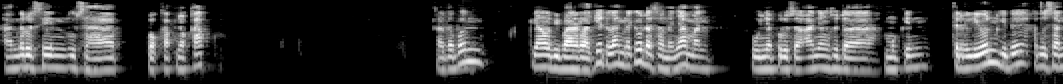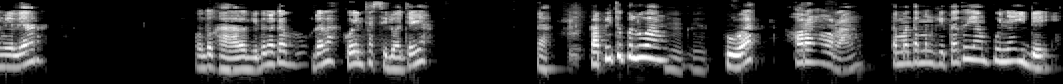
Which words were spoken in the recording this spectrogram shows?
nerusin usaha bokap nyokap, ataupun yang lebih parah lagi adalah mereka udah zona nyaman, punya perusahaan yang sudah mungkin triliun gitu, ratusan miliar, untuk hal-hal gitu mereka udahlah gue invest dulu aja ya. Nah tapi itu peluang hmm, hmm. buat orang-orang teman-teman kita tuh yang punya ide.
